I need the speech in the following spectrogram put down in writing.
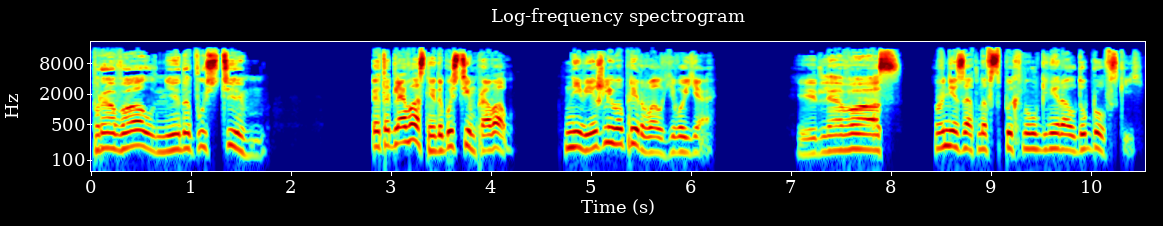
Провал недопустим». «Это для вас недопустим провал», — невежливо прервал его я. «И для вас», — внезапно вспыхнул генерал Дубровский.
